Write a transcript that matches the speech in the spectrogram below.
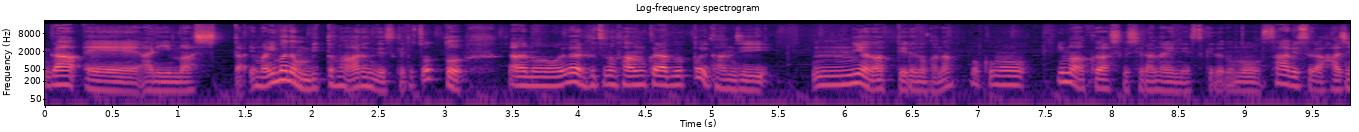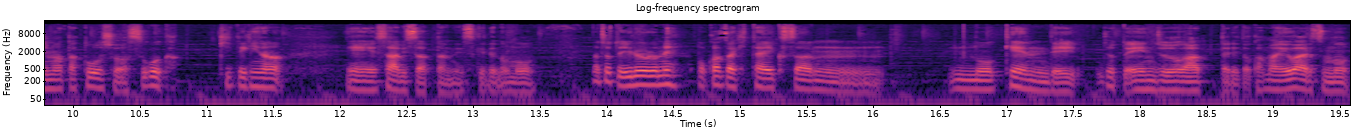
が、えー、ありました。まあ、今でもビットファンあるんですけど、ちょっと、あの、いわゆる普通のファンクラブっぽい感じにはなっているのかな。僕も今は詳しく知らないんですけれども、サービスが始まった当初はすごい画期的な、えー、サービスだったんですけれども、まあ、ちょっといろいろね、岡崎体育さんの件でちょっと炎上があったりとか、まあ、いわゆるその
